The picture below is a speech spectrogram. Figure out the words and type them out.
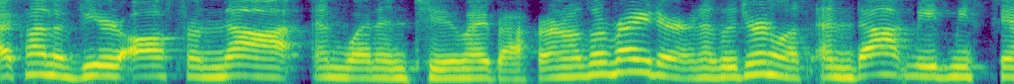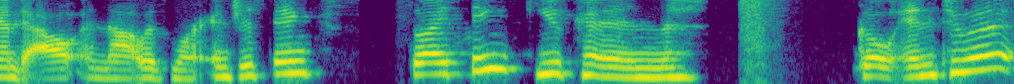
I kind of veered off from that and went into my background as a writer and as a journalist. And that made me stand out and that was more interesting. So I think you can go into it,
